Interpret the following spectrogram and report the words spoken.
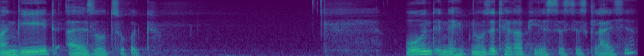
man geht also zurück. Und in der Hypnosetherapie ist es das Gleiche.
